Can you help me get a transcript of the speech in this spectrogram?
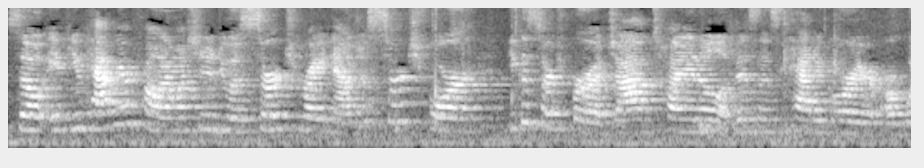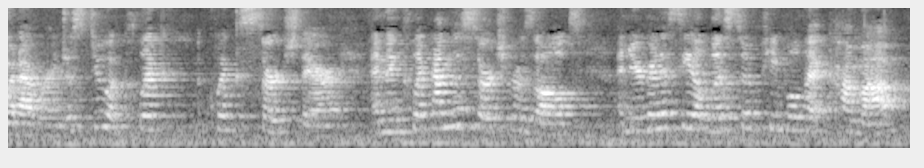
So if you have your phone, I want you to do a search right now. Just search for, you can search for a job title, a business category, or, or whatever, and just do a click, quick search there, and then click on the search results, and you're gonna see a list of people that come up,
